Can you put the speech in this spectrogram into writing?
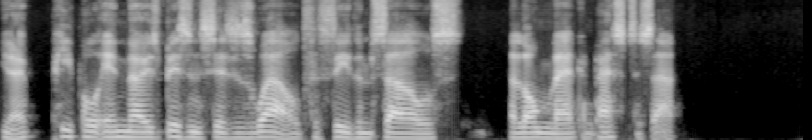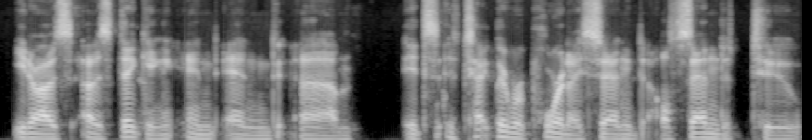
you know people in those businesses as well to see themselves along their competitor set. You know, I was I was thinking, and and um, it's it's like the report I send I'll send to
